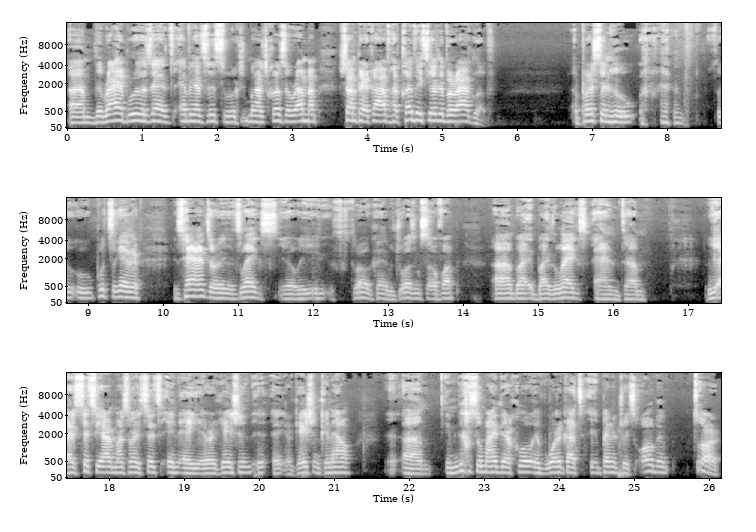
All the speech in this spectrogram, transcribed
Um, the Raya Brura says evidence this Mashkosa Rambam Sham Perkav Hakoves Yoda Baraglov. A person who who puts together his hands or his legs, you know, he, he throw kind of draws himself up uh, by by the legs and um, he sits here. He sits in a irrigation a irrigation canal. Um, if water got penetrates all of them, tor,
